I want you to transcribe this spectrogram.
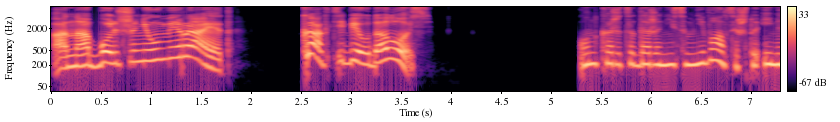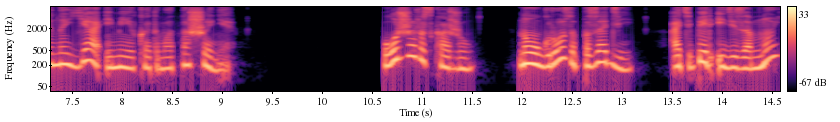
«Она больше не умирает! Как тебе удалось?» Он, кажется, даже не сомневался, что именно я имею к этому отношение. Позже расскажу, но угроза позади, а теперь иди за мной,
